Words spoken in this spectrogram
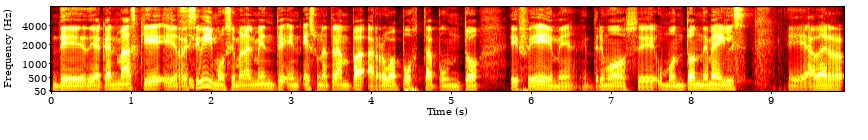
de, de acá en más, que eh, recibimos semanalmente en esunatrampa.posta.fm. Tenemos eh, un montón de mails. Eh, a ver,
